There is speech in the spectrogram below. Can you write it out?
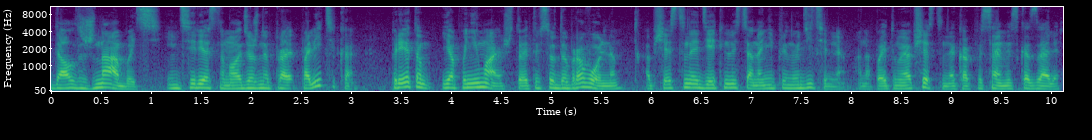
должна быть интересна молодежная политика, при этом я понимаю, что это все добровольно. Общественная деятельность, она не принудительная. Она поэтому и общественная, как вы сами сказали.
